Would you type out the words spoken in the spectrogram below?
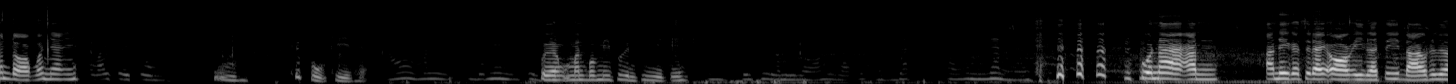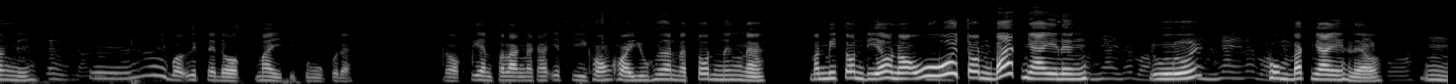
มันดอกว่าไงอืมคือปลูกทีแท้เปลืองมันบ่มีพื้นที่ติผู้หน้าอัน อันนี้ก็จะได้ออกอีกแล้วตีดาวเรื่องนี้เอ้ยบ่อึดแต่ดอกไม้สิปลูกพุ่นน่ะ ดอกเสียนฝรั่งนะคะ FC ของข่อยอยู่เฮือนน่ะต้นหนึงน่ะมันมีต้นเดียวเนาะโอ้ยต้นบักใหญ่หนึ่งต้นใหญ่เลยบ่เอ้ยพุ่มใหญ่เลยบ่พุ่มบักใหญ่แล้วแตกบ่อืม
